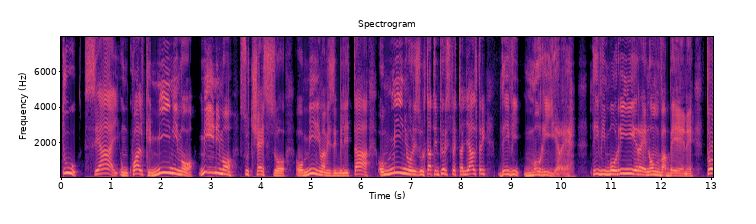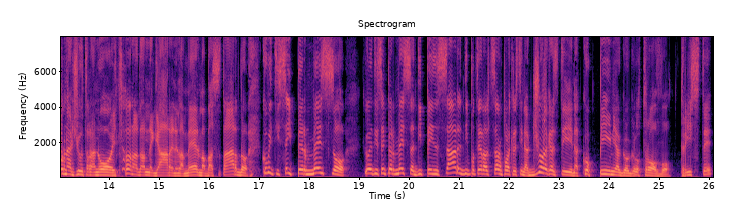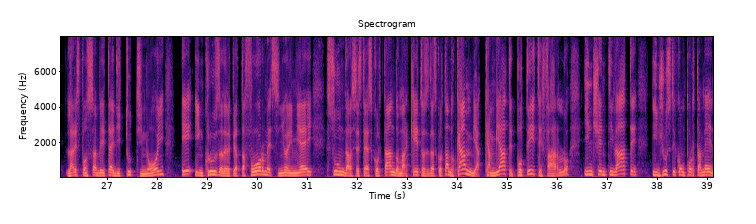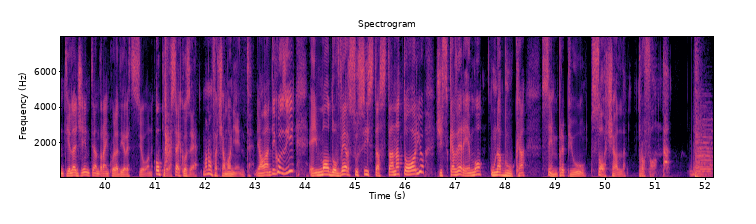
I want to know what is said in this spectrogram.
tu se hai un qualche minimo, minimo successo o minima visibilità o minimo risultato in più rispetto agli altri, devi morire. Devi morire, non va bene. Torna giù tra noi, torna ad annegare nella melma, bastardo. Come ti sei permesso come ti sei permessa di pensare di poter alzare un po' la Cristina? Giù la Cristina, coppini a gogo. Lo trovo triste, la responsabilità è di tutti noi e inclusa delle piattaforme, signori miei, Sundar se stai ascoltando, Marchetto se stai ascoltando, cambia, cambiate, potete farlo, incentivate i giusti comportamenti e la gente andrà in quella direzione. Oppure sai cos'è? Ma non facciamo niente, andiamo avanti così e in modo versusista stanatorio ci scaveremo una buca sempre più social profonda.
